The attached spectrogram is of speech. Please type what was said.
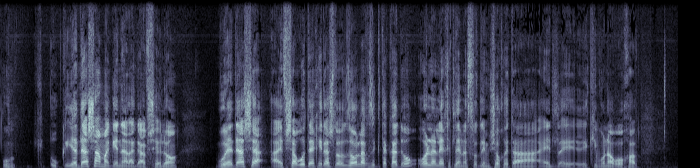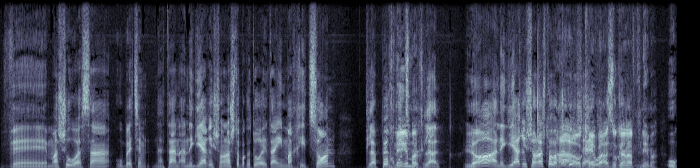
הוא, הוא ידע שהמגן על הגב שלו, והוא ידע שהאפשרות היחידה שלו זה או להחזיק את הכדור, או ללכת לנסות למשוך את ה, את, לכיוון הרוחב. ומה שהוא עשה, הוא בעצם נתן, הנגיעה הראשונה שלו בכדור הייתה עם החיצון כלפי חוץ פנימה. בכלל. לא, הנגיעה הראשונה שלו אה, בכדור, אוקיי, שהיה- ואז הוא גנב פנימה. הוא,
